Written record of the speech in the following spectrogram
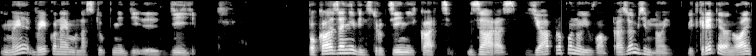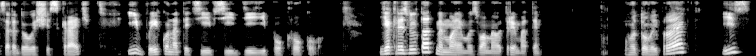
ми виконаємо наступні дії, показані в інструкційній картці. Зараз я пропоную вам разом зі мною відкрити онлайн-середовище Scratch і виконати ці всі дії покроково. Як результат, ми маємо з вами отримати готовий проект із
